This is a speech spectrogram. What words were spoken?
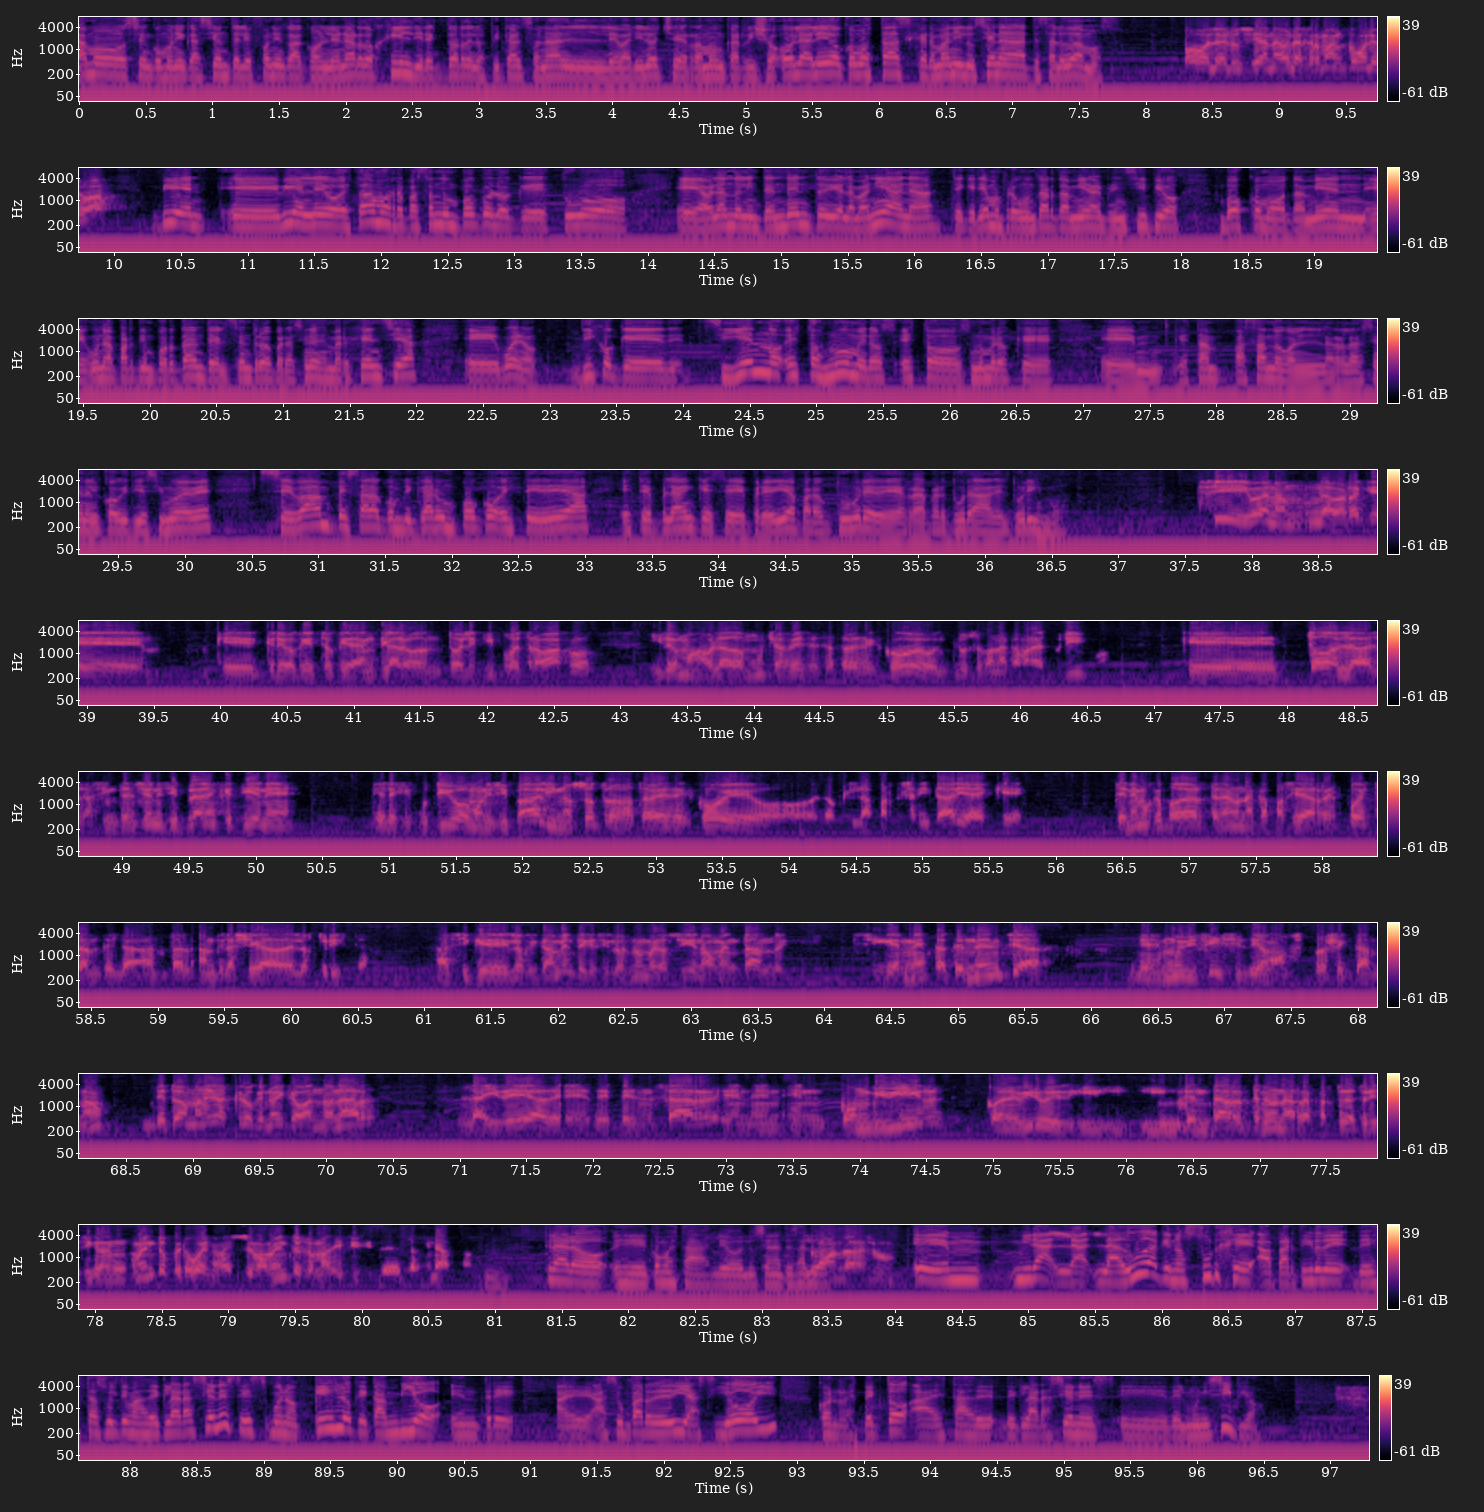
Estamos en comunicación telefónica con Leonardo Gil, director del Hospital Zonal de Bariloche, Ramón Carrillo. Hola Leo, ¿cómo estás? Germán y Luciana, te saludamos. Hola Luciana, hola Germán, ¿cómo les va? Bien, eh, bien Leo, estábamos repasando un poco lo que estuvo eh, hablando el intendente hoy a la mañana. Te queríamos preguntar también al principio, vos como también eh, una parte importante del Centro de Operaciones de Emergencia, bueno, dijo que siguiendo estos números, estos números que, que, están pasando con la relación del COVID-19, se va a empezar a complicar un poco esta idea, este plan que se prevía para octubre de reapertura del turismo. Sí, bueno, la verdad que que creo que esto queda en claro en todo el equipo de trabajo y lo hemos hablado muchas veces a través del COE o incluso con la Cámara de Turismo, que todas las intenciones y planes que tiene el Ejecutivo Municipal y nosotros a través del COE o la parte sanitaria es que tenemos que poder tener una capacidad de respuesta ante la, ante la llegada de los turistas. Así que lógicamente que si los números siguen aumentando y siguen esta tendencia, es muy difícil, digamos, proyectar, ¿no? De todas maneras, creo que no hay que abandonar la idea de, pensar en, convivir con el virus y, intentar tener una reapertura turística en algún momento, pero bueno, ese momento es lo más difícil de determinar. ¿no? Mm. Claro, eh, ¿cómo estás, Leo? Luciana, te saluda. ¿Cómo andas, Lu? Eh, mira, la, duda que nos surge a partir de, estas últimas declaraciones es, bueno, ¿qué es lo que cambió entre eh, hace un par de días y hoy con respecto a estas declaraciones eh, del municipio?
